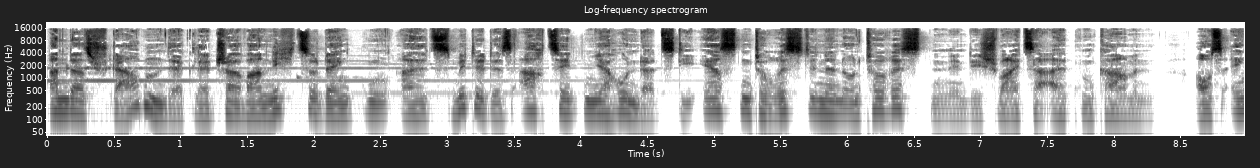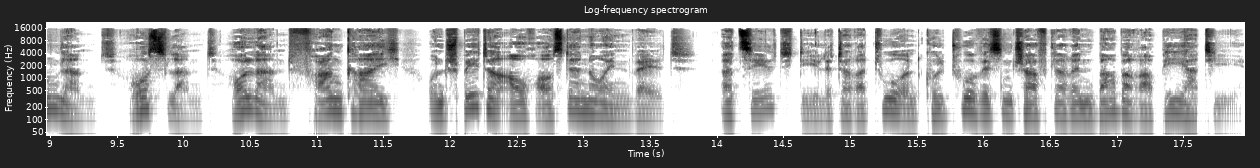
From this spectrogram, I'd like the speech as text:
An das Sterben der Gletscher war nicht zu denken, als Mitte des 18. Jahrhunderts die ersten Touristinnen und Touristen in die Schweizer Alpen kamen. Aus England, Russland, Holland, Frankreich und später auch aus der neuen Welt erzählt die Literatur- und Kulturwissenschaftlerin Barbara Piatti.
